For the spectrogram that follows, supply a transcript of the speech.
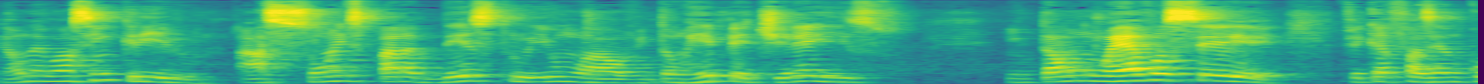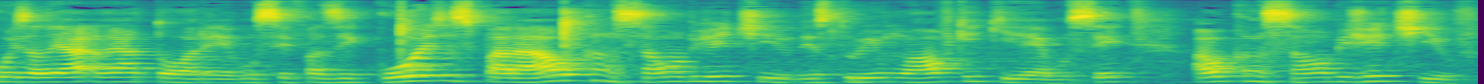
É um negócio incrível. Ações para destruir um alvo. Então, repetir é isso. Então, não é você ficar fazendo coisa aleatória, é você fazer coisas para alcançar um objetivo. Destruir um alvo, o que, é? Você alcançar um objetivo,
